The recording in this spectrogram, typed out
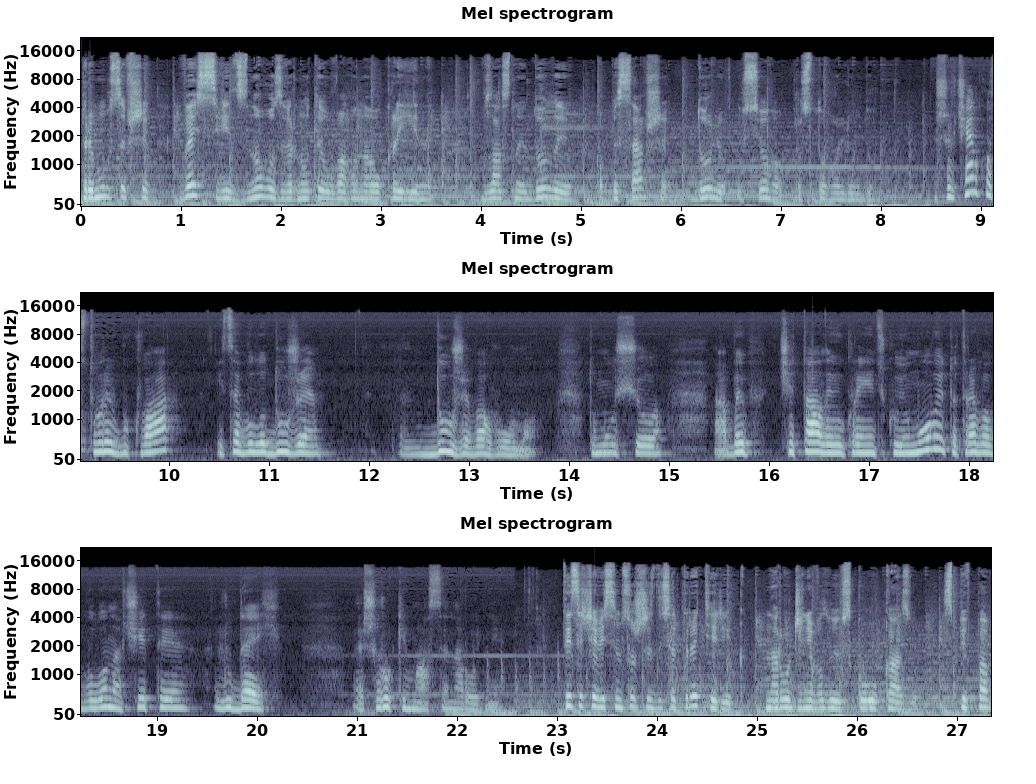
примусивши весь світ знову звернути увагу на Україну, власною долею описавши долю усього простого люду. Шевченко створив буквар, і це було дуже, дуже вагомо, тому що аби б читали українською мовою, то треба було навчити людей, е, широкі маси народні. 1863 рік народження Валуївського указу співпав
